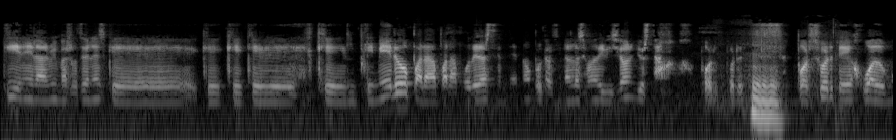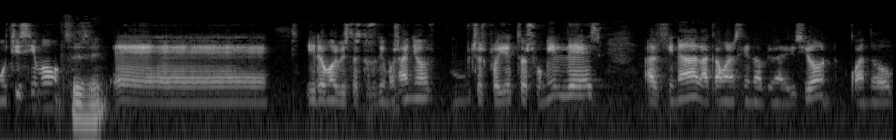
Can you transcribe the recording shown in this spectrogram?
tiene las mismas opciones que, que, que, que, el primero para, para poder ascender, ¿no? Porque al final la segunda división yo estaba, por, por, por suerte he jugado muchísimo. Sí, sí. Eh, y lo hemos visto estos últimos años, muchos proyectos humildes, al final acaban ascendiendo a primera división, cuando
